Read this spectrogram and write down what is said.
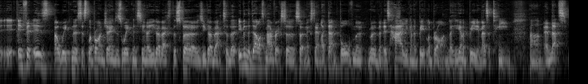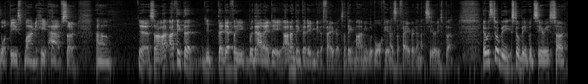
If it is a weakness, it's LeBron James's weakness. You know, you go back to the Spurs, you go back to the even the Dallas Mavericks to a certain extent. Like that ball mo- movement is how you're going to beat LeBron. Like you're going to beat him as a team, um, and that's what these Miami Heat have. So, um, yeah. So I, I think that you, they definitely without AD, I don't think they'd even be the favorites. I think Miami would walk in as the favorite in that series, but it would still be still be a good series. So,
